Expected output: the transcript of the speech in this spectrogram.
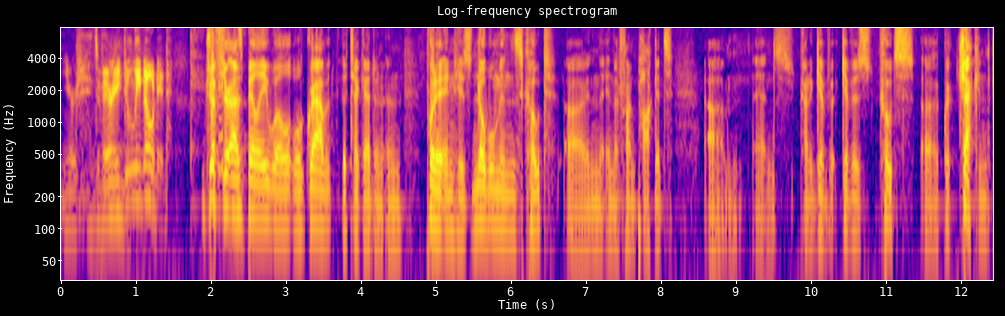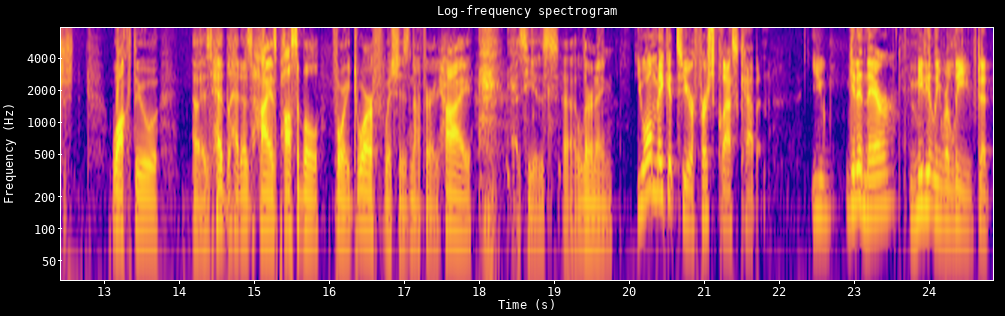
you're, it's very duly noted. Drifter as Billy will will grab the ticket and, and put it in his nobleman's coat uh, in the in the front pocket, um, and kind of give give his coats a quick check and just walk through. Uh, his head head as high as possible for a dwarf, which is not very high, as he is uh, learning. You all make it to your first class cabin. You get in there, immediately relieved at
